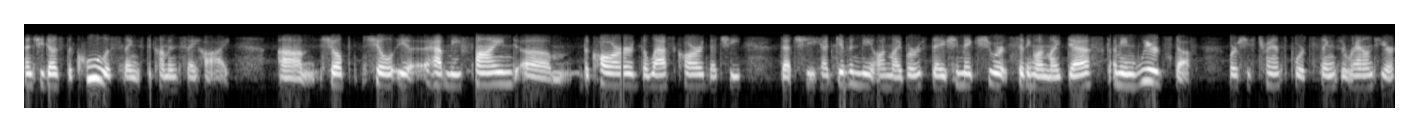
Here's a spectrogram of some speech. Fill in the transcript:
and she does the coolest things to come and say hi. Um, she'll she'll uh, have me find um, the card, the last card that she that she had given me on my birthday. She makes sure it's sitting on my desk. I mean, weird stuff where she transports things around here.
